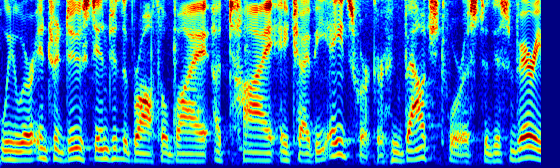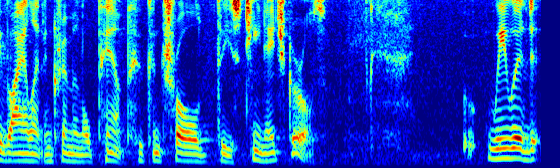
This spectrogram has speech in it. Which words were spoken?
we were introduced into the brothel by a Thai HIV AIDS worker who vouched for us to this very violent and criminal pimp who controlled these teenage girls. We would,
